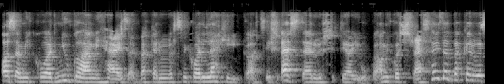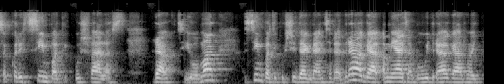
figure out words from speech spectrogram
az, amikor nyugalmi helyzetbe kerülsz, amikor lehiggadsz, és ezt erősíti a joga. Amikor stressz helyzetbe kerülsz, akkor egy szimpatikus válaszreakció van. A szimpatikus idegrendszered reagál, ami általában úgy reagál, hogy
